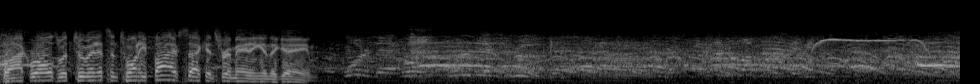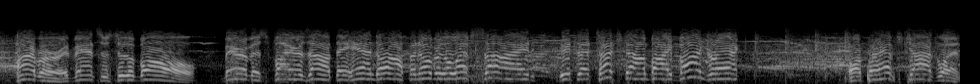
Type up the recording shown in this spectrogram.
Clock rolls with two minutes and 25 seconds remaining in the game. Quarterback, quarterback's through. Harbor advances to the ball. Barabas fires out. They hand off and over the left side. It's a touchdown by Vondrak. Or perhaps Joslin.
